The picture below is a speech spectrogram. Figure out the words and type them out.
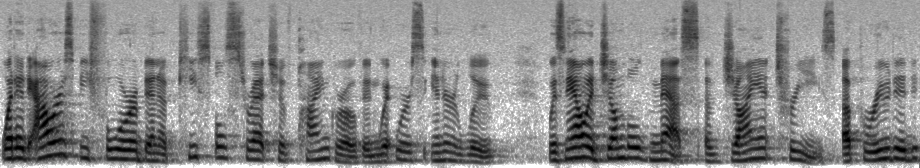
What had hours before been a peaceful stretch of pine grove in Whitworth's inner loop was now a jumbled mess of giant trees, uprooted,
